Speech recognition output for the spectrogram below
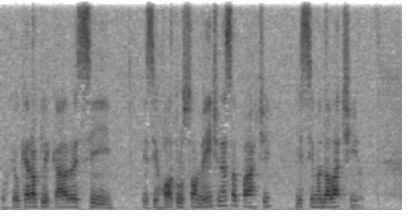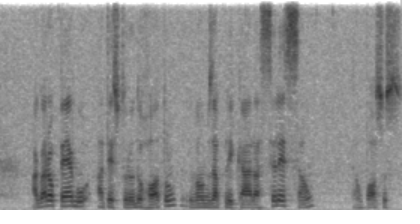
porque eu quero aplicar esse, esse rótulo somente nessa parte de cima da latinha. Agora eu pego a textura do rótulo e vamos aplicar a seleção. Então posso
